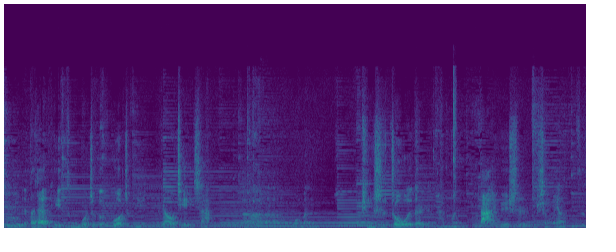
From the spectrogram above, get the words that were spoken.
嗯大家也可以通过这个过程也了解一下，呃，我们平时周围的人他们大约是什么样子的。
